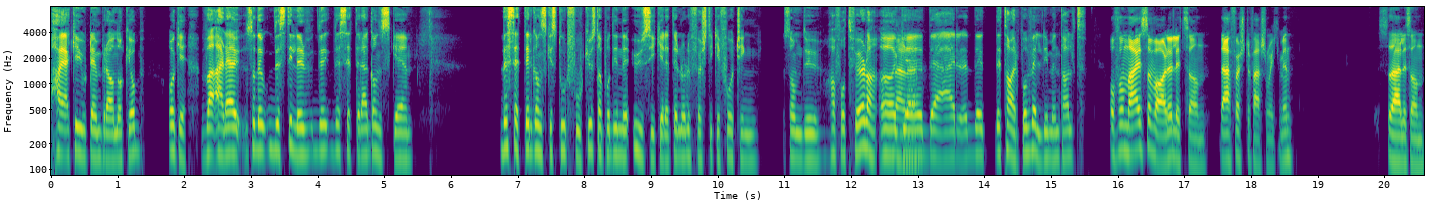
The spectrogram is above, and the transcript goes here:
Har jeg ikke gjort en bra nok jobb? Ok, hva er det Så det, det stiller det, det setter deg ganske Det setter ganske stort fokus da på dine usikkerheter når du først ikke får ting som du har fått før, da. Og Det det. det er det, det tar på veldig mentalt. Og for meg så var det litt sånn Det er første fashion weeken min. Så det er litt sånn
